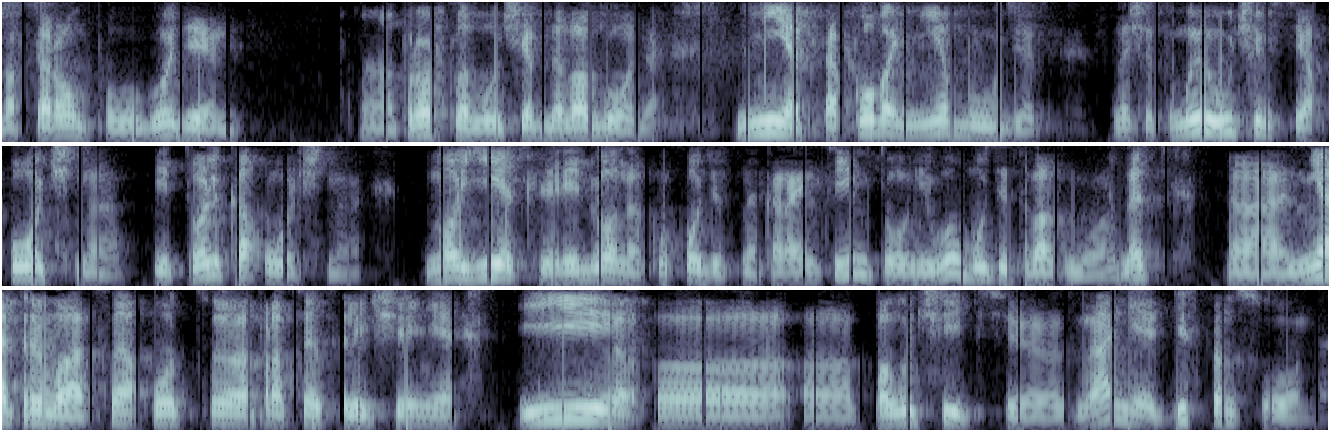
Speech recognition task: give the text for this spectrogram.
во втором полугодии прошлого учебного года. Нет, такого не будет. Значит, мы учимся очно и только очно. Но если ребенок уходит на карантин, то у него будет возможность э, не отрываться от э, процесса лечения и э, получить знания дистанционно.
